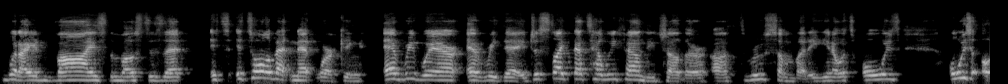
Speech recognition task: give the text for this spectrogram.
what I advise the most is that it's it's all about networking everywhere every day just like that's how we found each other uh, through somebody you know it's always always uh,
